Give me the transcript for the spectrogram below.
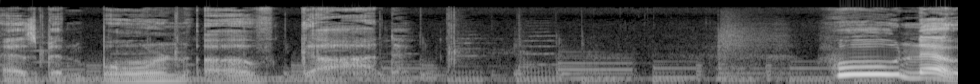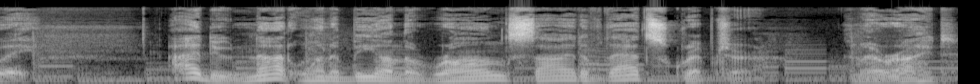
has been born of God. Whoo, Nelly! I do not want to be on the wrong side of that scripture. Am I right?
